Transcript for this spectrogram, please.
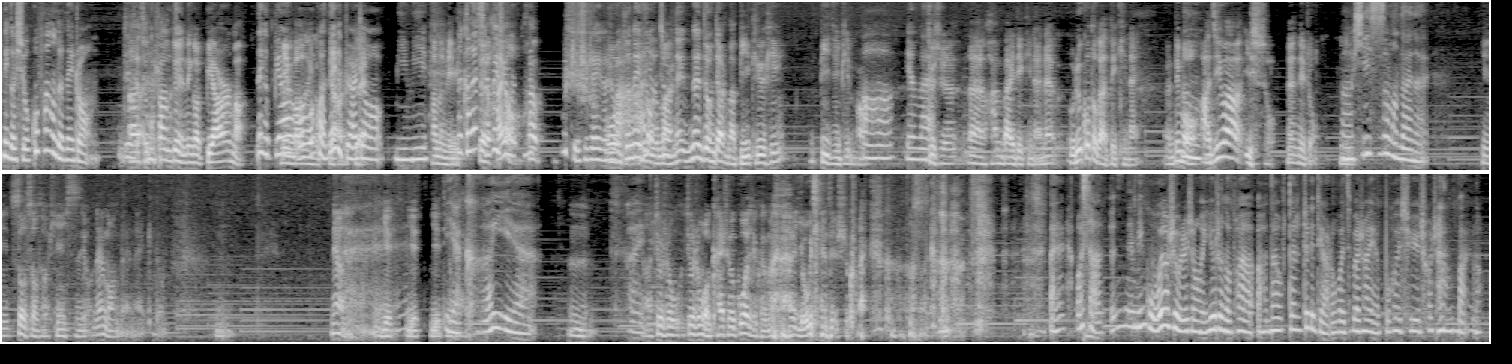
那个小姑胖的那种，啊，小姑胖对那个边儿嘛，那个边儿，我我管那个边儿叫咪咪。胖的咪咪。那刚才前面说还有不只是这个是吧？我是那种嘛，那那种叫什么 B Q 品，B 级品牌啊，明白。就是呃，販売できないね、売ることができない。でも味は一緒ね那种。嗯，品質問題ない。品そうそうそう品質よね問題ないけど。 那样也也也挺也可以，嗯，可以啊，就是就是我开车过去，可能 油钱得十块。哎，我想，那名古屋要是有这种优质的话啊，那但是这个点儿了，我基本上也不会去车站买了。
